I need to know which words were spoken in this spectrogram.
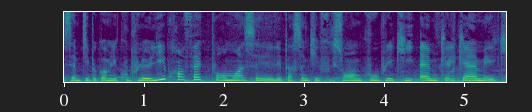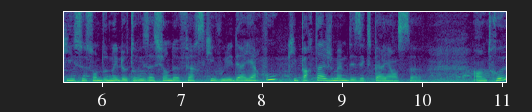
C'est un petit peu comme les couples libres en fait pour moi, c'est les personnes qui sont en couple et qui aiment quelqu'un mais qui se sont donné l'autorisation de faire ce qu'ils voulaient derrière ou qui partagent même des expériences euh, entre eux.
